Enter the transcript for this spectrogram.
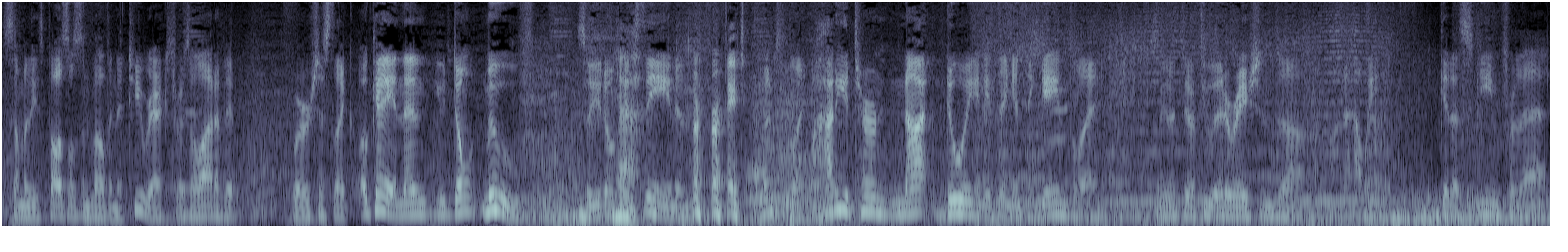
some of these puzzles involving the T-Rex, there was a lot of it where it's just like, okay, and then you don't move, so you don't Yeah. get seen. And right. eventually, like, well, how do you turn not doing anything into gameplay? We went through a few iterations uh, on how we get a scheme for that.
